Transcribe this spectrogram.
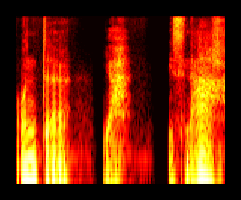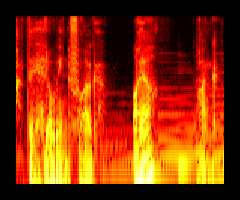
Und äh, ja, bis nach der Halloween-Folge. Euer Frank.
